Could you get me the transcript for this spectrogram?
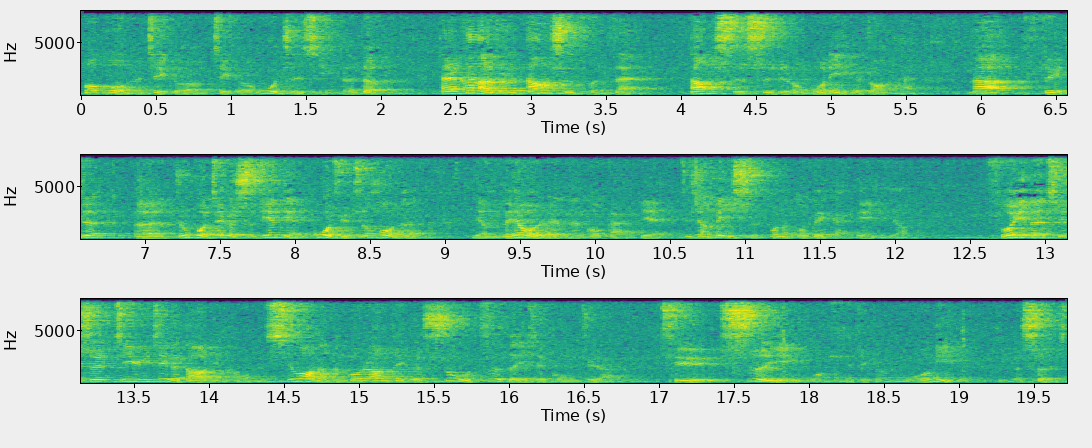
包括我们这个这个物质性等等，大家看到就是当时存在，当时是这种模拟一个状态。那随着呃，如果这个时间点过去之后呢？也没有人能够改变，就像历史不能够被改变一样。所以呢，其实基于这个道理呢，我们希望呢能够让这个数字的一些工具啊，去适应我们的这个模拟的一个设计，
